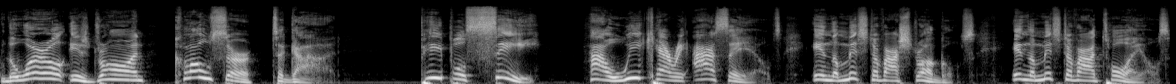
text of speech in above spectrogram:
The world is drawn closer to God. People see how we carry ourselves in the midst of our struggles, in the midst of our toils,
